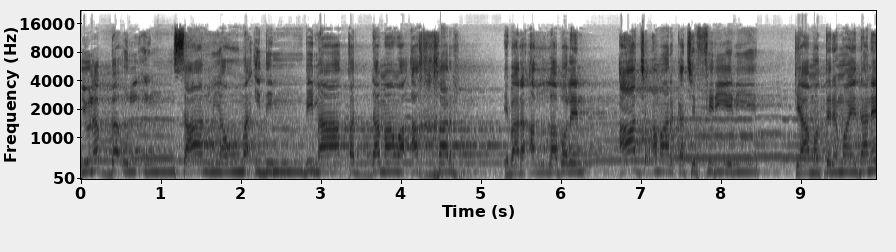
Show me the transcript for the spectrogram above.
ইউনাব্বাউল ইনসানু ইয়াউমা ইদিন বিমা কদ্দামা ওয়া আখার এবার আল্লাহ বলেন, আজ আমার কাছে ফিরিয়ে নিয়ে কেয়ামতের ময়দানে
